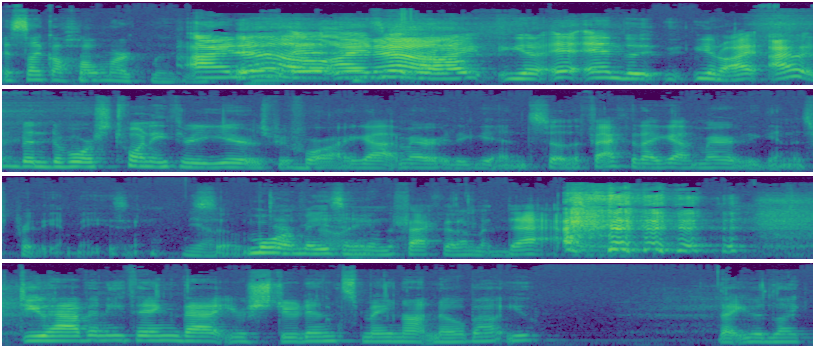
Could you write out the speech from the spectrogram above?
It's like a Hallmark movie. I know. Is it- I is it know. right? Yeah, a- and, the, you know, I, I had been divorced 23 years before I got married again. So the fact that I got married again is pretty amazing. Yeah, so more definitely. amazing than the fact that I'm a dad. Do you have anything that your students may not know about you that you would like?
